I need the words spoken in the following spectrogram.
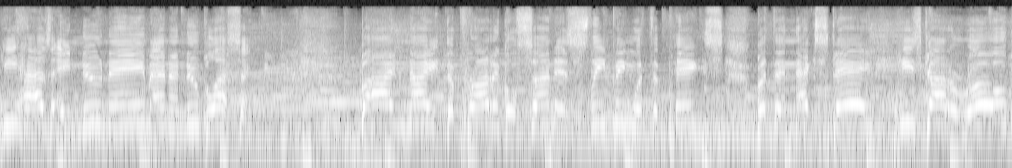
he has a new name and a new blessing. By night, the prodigal son is sleeping with the pigs, but the next day, he's got a robe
